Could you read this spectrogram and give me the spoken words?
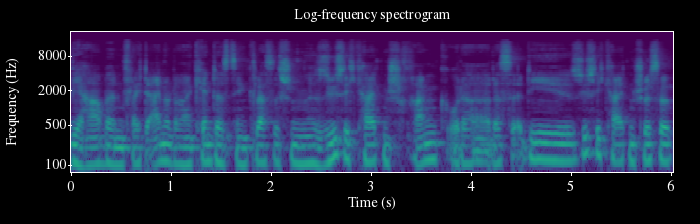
Wir haben, vielleicht eine oder andere kennt das, den klassischen Süßigkeiten-Schrank oder das, die Süßigkeiten-Schüssel.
